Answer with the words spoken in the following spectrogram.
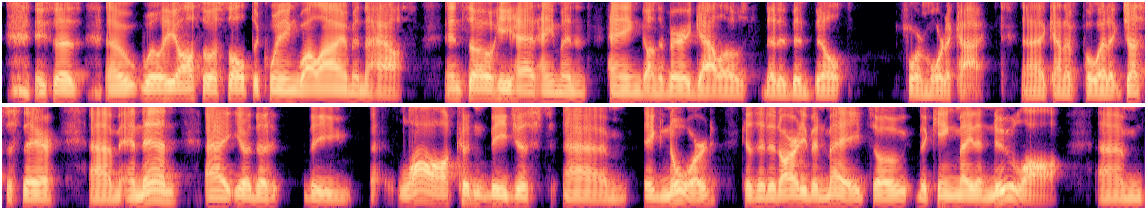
he says, "Will he also assault the queen while I am in the house?" And so he had Haman hanged on the very gallows that had been built for Mordecai. Kind of poetic justice there. Um, and then, uh, you know, the the law couldn't be just um, ignored because it had already been made. So the king made a new law um,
